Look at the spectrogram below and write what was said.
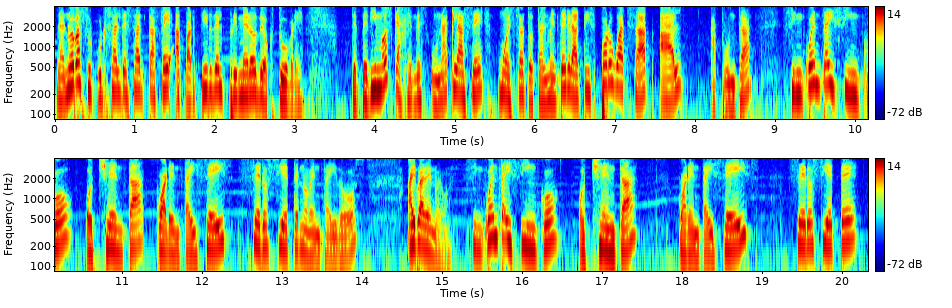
La nueva sucursal de Santa Fe a partir del primero de octubre. Te pedimos que agendes una clase, muestra totalmente gratis por WhatsApp al, apunta, 55 80 46 07 92. Ahí va de nuevo. 55 80 46 07 92.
